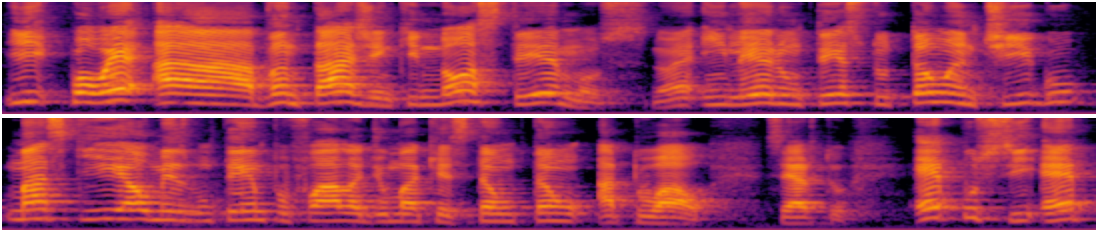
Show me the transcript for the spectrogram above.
e qual é a vantagem que nós temos é, em ler um texto tão antigo, mas que ao mesmo tempo fala de uma questão tão atual, certo? É, é,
